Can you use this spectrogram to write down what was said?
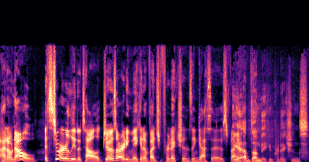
I don't know. It's too early to tell. Joe's already making a bunch of predictions and guesses. But Yeah, I'm done making predictions.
